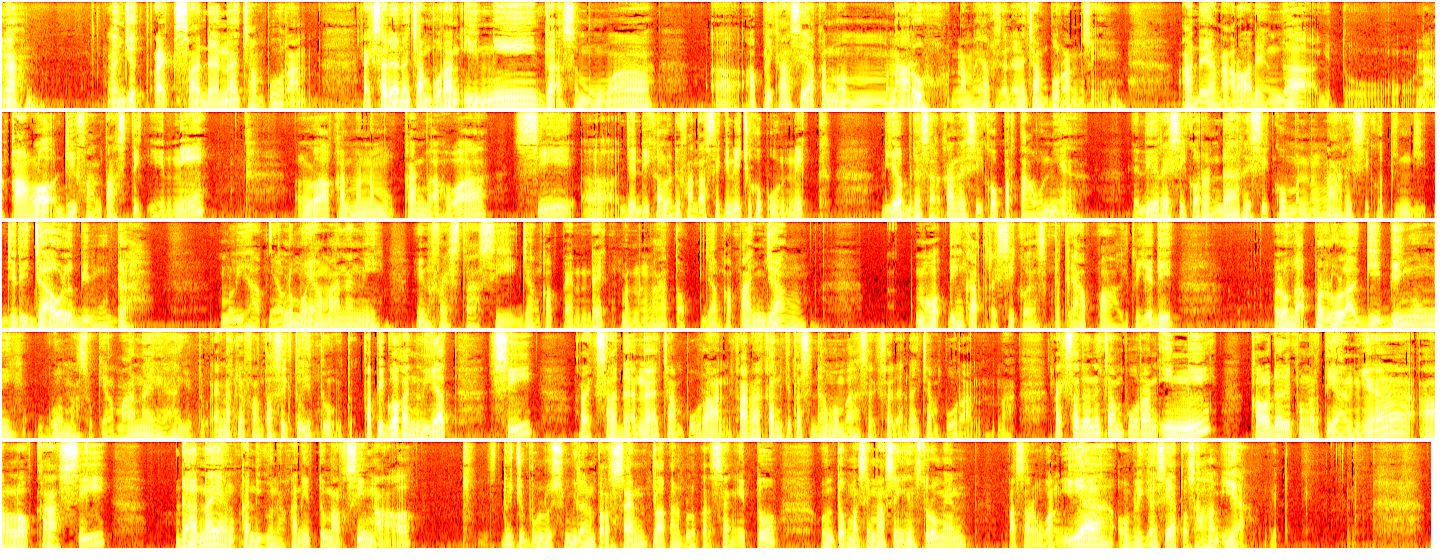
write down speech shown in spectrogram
Nah, lanjut reksadana campuran. Reksadana campuran ini gak semua uh, aplikasi akan menaruh namanya reksadana campuran sih. Ada yang naruh, ada yang enggak gitu. Nah, kalau di Fantastic ini lo akan menemukan bahwa si uh, jadi kalau di Fantastic ini cukup unik, dia berdasarkan risiko per tahunnya. Jadi risiko rendah, risiko menengah, risiko tinggi. Jadi jauh lebih mudah melihatnya. Lo mau yang mana nih? Investasi jangka pendek, menengah atau jangka panjang? Mau tingkat risiko yang seperti apa gitu. Jadi lo nggak perlu lagi bingung nih gue masuk yang mana ya gitu. Enaknya fantastik itu itu tapi gue akan lihat si reksadana campuran karena kan kita sedang membahas reksadana campuran. Nah reksadana campuran ini kalau dari pengertiannya alokasi dana yang akan digunakan itu maksimal 79% 80% itu untuk masing-masing instrumen pasar uang iya, obligasi atau saham iya gitu.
